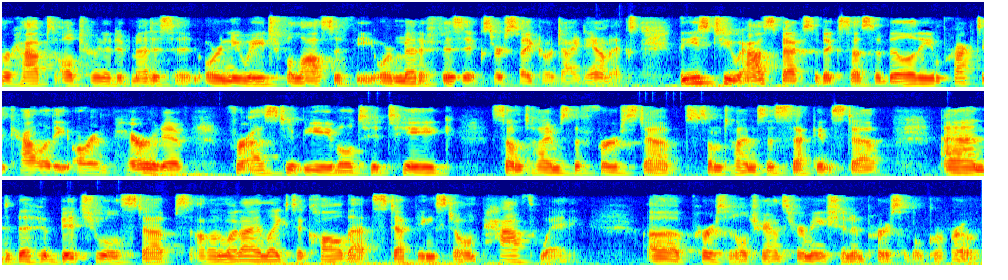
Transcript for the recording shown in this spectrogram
perhaps alternative medicine or new age philosophy or metaphysics or psychodynamics. These two aspects of accessibility and practicality are imperative for us to be able to take sometimes the first step, sometimes the second step, and the habitual steps on what I like to call that stepping stone pathway of personal transformation and personal growth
